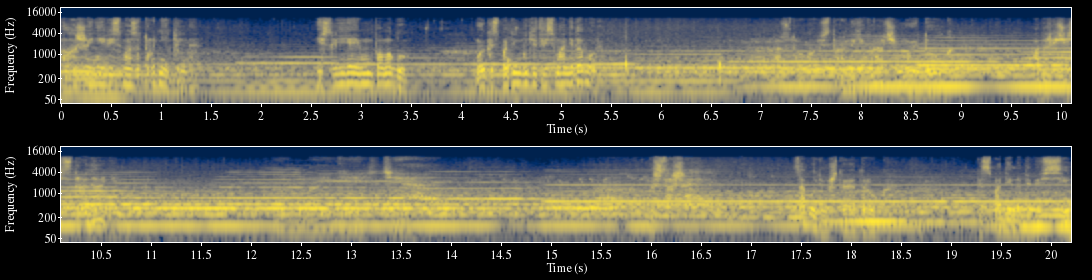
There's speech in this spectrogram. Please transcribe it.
Положение весьма затруднительное. Если я ему помогу, мой господин будет весьма недоволен. А с другой стороны, я врач, и мой долг – облегчить страдания. Помогите. Ну что ж, забудем, что я друг господина Дебюсси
